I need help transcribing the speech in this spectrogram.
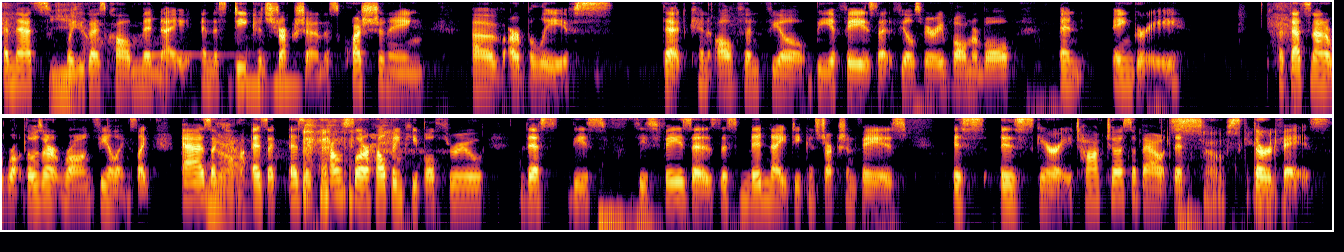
and that's what you guys call midnight and this deconstruction this questioning of our beliefs that can often feel be a phase that feels very vulnerable and angry but that's not a those aren't wrong feelings like as a No. as a as a counselor helping people through this these these phases this midnight deconstruction phase is is scary talk to us about this so scary. third phase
